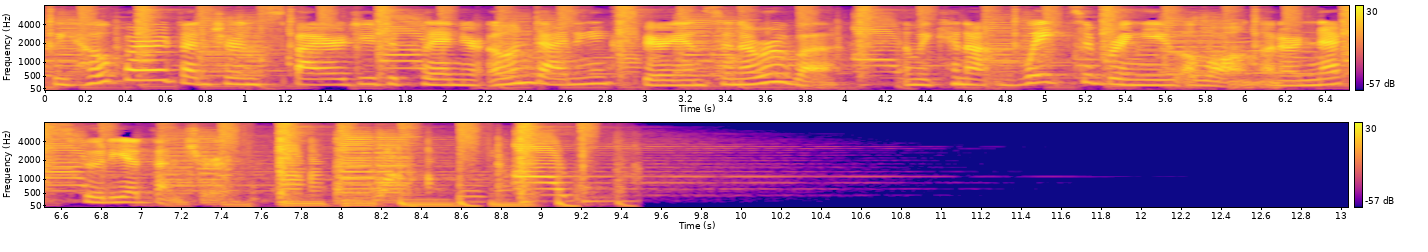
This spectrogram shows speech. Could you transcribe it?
We hope our adventure inspired you to plan your own dining experience in Aruba, and we cannot wait to bring you along on our next foodie adventure.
